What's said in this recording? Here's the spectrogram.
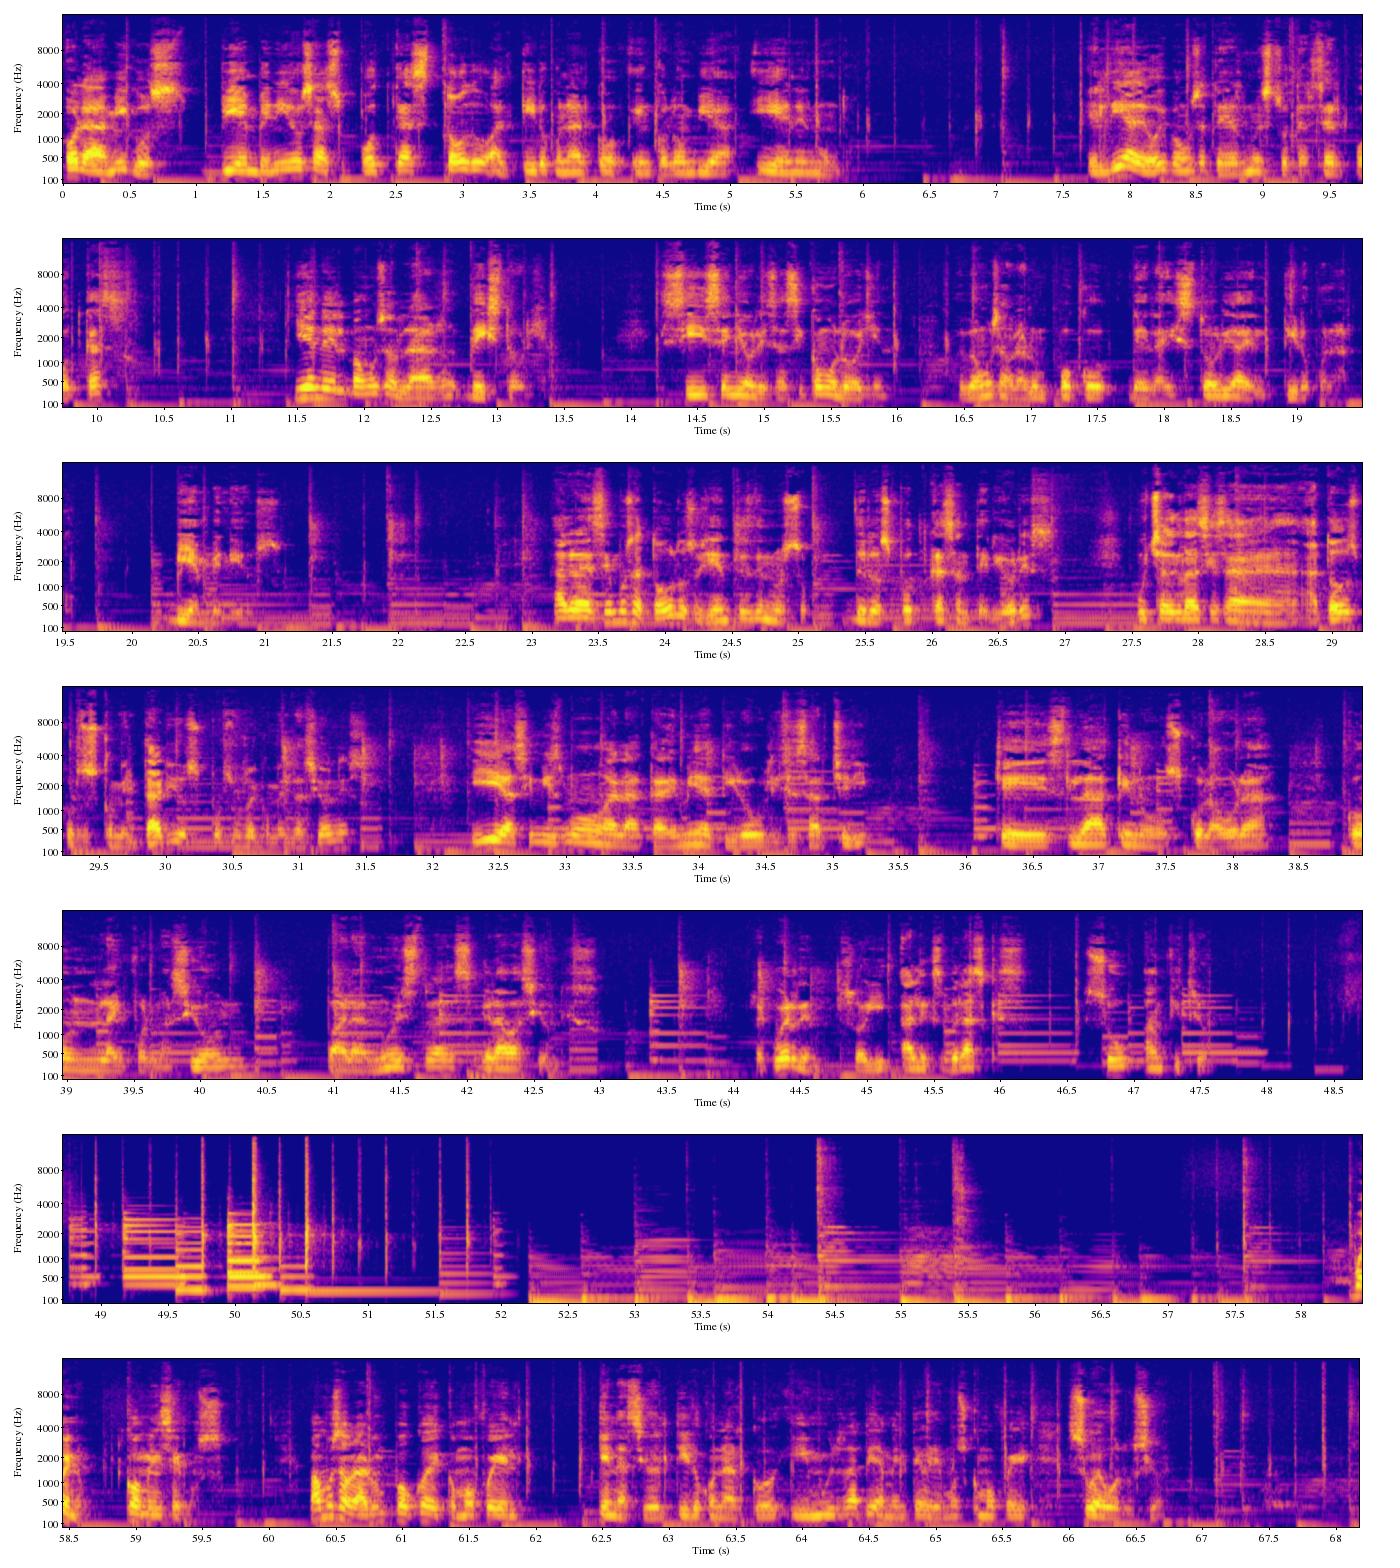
Hola amigos, bienvenidos a su podcast Todo al tiro con arco en Colombia y en el mundo. El día de hoy vamos a tener nuestro tercer podcast y en él vamos a hablar de historia. Sí señores, así como lo oyen, hoy vamos a hablar un poco de la historia del tiro con arco. Bienvenidos. Agradecemos a todos los oyentes de, nuestro, de los podcasts anteriores Muchas gracias a, todos por sus comentarios, por sus recomendaciones y asimismo a la Academia de Tiro Ulises Archery, que es la que nos colabora con la información para nuestras grabaciones. Recuerden, soy Alex Velázquez, su anfitrión. Bueno, comencemos. Vamos a hablar un poco de cómo fue el que nació el tiro con arco y muy rápidamente veremos cómo fue su evolución.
